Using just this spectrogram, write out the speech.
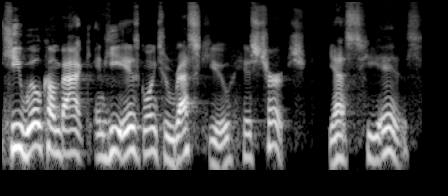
he will come back and he is going to rescue his church. Yes, he is.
